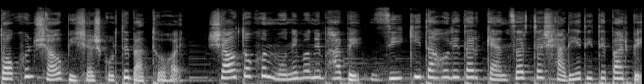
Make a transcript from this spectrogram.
তখন শাও বিশ্বাস করতে বাধ্য হয়। শাও তখন মনে মনে ভাবে, জি কি তাহলে তার ক্যান্সারটা সারিয়ে দিতে পারবে?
